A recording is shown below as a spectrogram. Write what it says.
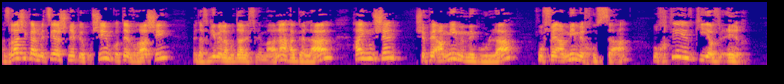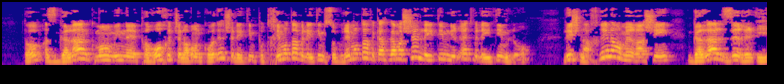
אז רש"י כאן מציע שני פירושים, כותב רש"י, בדף ג' עמוד א' למעלה, הגלל, היינו שן, שפעמים מגולה ופעמים מכוסה, וכתיב כי יבער. טוב, אז גלל כמו מין אה, פרוכת של ארון קודש, שלעיתים פותחים אותה ולעיתים סוגרים אותה, וכך גם השן לעיתים נראית ולעיתים לא. לישנא אחרינא אומר רש"י, גלל זה ראי,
